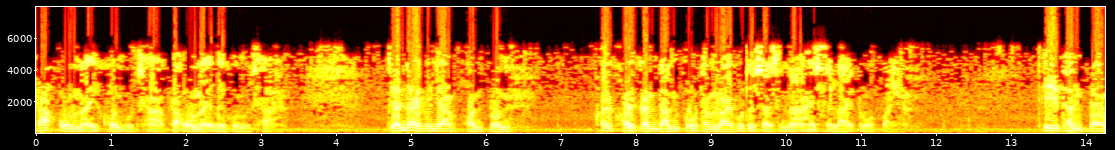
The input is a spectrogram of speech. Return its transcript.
พระองค์ไหนควรบูชา พระองค์ไหนไม่ควรบูชา จะได้พยายามผ่อนปลน ค่อยๆกันดันพวกทำลายพุทธศาสนาให้สลายตัวไป ที่ท่านปลอม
